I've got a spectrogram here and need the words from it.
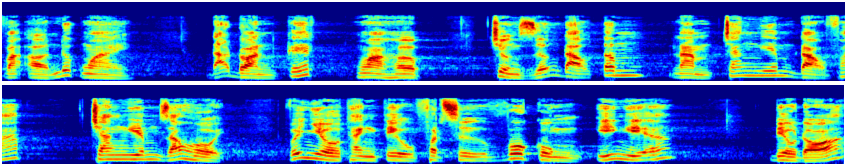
và ở nước ngoài đã đoàn kết, hòa hợp, trưởng dưỡng đạo tâm, làm trang nghiêm đạo Pháp, trang nghiêm giáo hội với nhiều thành tiệu Phật sự vô cùng ý nghĩa. Điều đó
